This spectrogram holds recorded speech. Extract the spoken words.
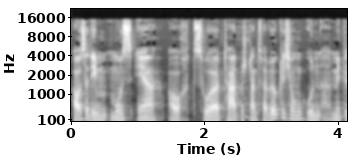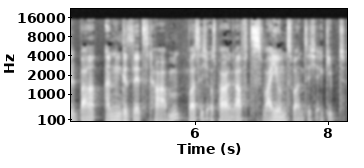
Außerdem muss er auch zur Tatbestandsverwirklichung unmittelbar angesetzt haben, was sich aus Paragraph 22 ergibt.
